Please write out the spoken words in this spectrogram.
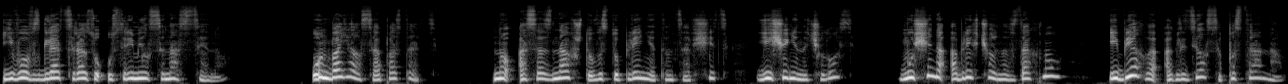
Его взгляд сразу устремился на сцену. Он боялся опоздать, но, осознав, что выступление танцовщиц еще не началось, мужчина облегченно вздохнул и бегло огляделся по сторонам.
